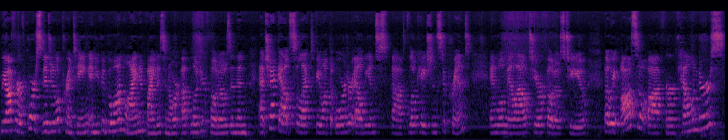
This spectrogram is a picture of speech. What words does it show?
We offer, of course, digital printing, and you can go online and find us and or upload your photos. And then at checkout, select if you want the Ord or Albion uh, locations to print, and we'll mail out your photos to you. But we also offer calendars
